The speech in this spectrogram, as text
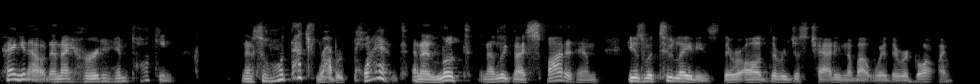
hanging out and I heard him talking and I said, "Well, that's Robert Plant." And I looked, and I looked, and I spotted him. He was with two ladies. They were all they were just chatting about where they were going.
